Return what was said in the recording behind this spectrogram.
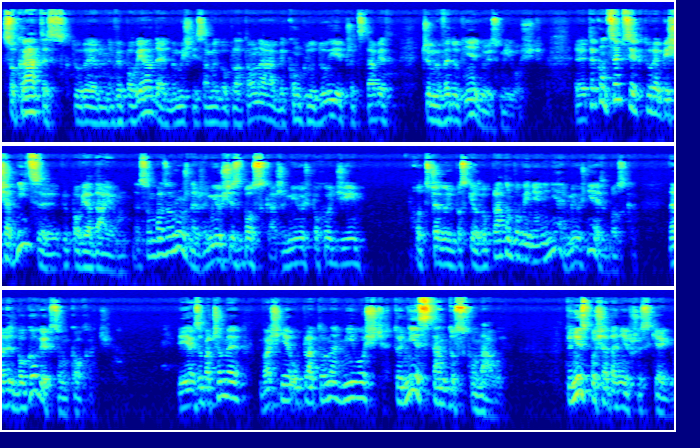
Sokrates, który wypowiada jakby myśli samego Platona, aby konkluduje i przedstawia, czym według niego jest miłość. E, te koncepcje, które biesiadnicy wypowiadają, są bardzo różne, że miłość jest boska, że miłość pochodzi od czegoś boskiego. Platon powie, nie, nie, nie, miłość nie jest boska. Nawet bogowie chcą kochać. Jak zobaczymy właśnie u Platona, miłość to nie jest stan doskonały. To nie jest posiadanie wszystkiego.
